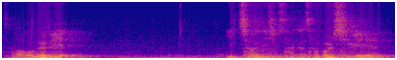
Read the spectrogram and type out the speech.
자, 오늘이 2024년 3월 10일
